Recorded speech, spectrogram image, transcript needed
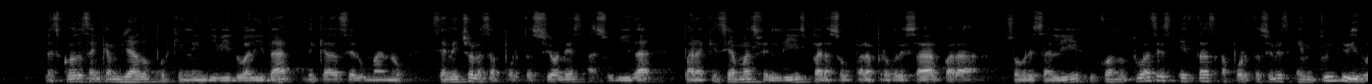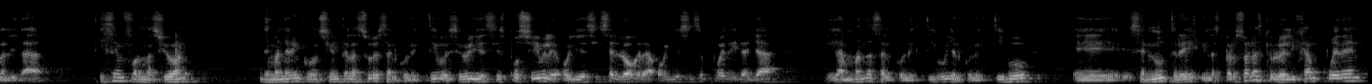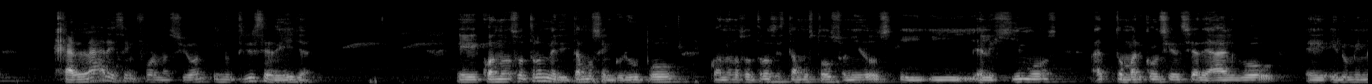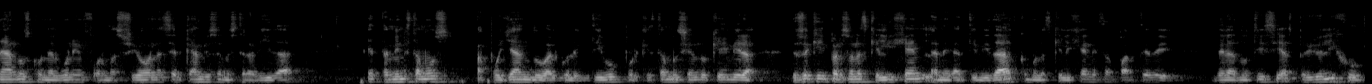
Las cosas han cambiado porque en la individualidad de cada ser humano se han hecho las aportaciones a su vida para que sea más feliz, para, para progresar, para sobresalir. Y cuando tú haces estas aportaciones en tu individualidad, esa información de manera inconsciente la subes al colectivo, decir, oye, si es posible, oye, si se logra, oye, si se puede ir allá, y la mandas al colectivo y el colectivo eh, se nutre y las personas que lo elijan pueden jalar esa información y nutrirse de ella. Eh, cuando nosotros meditamos en grupo, cuando nosotros estamos todos unidos y, elegimos tomar conciencia de algo, eh, iluminarnos con alguna información, hacer cambios en nuestra vida, también estamos apoyando al colectivo porque estamos diciendo que, mira, yo sé que hay personas que eligen la negatividad como las que eligen esa parte de, de las noticias, pero yo elijo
